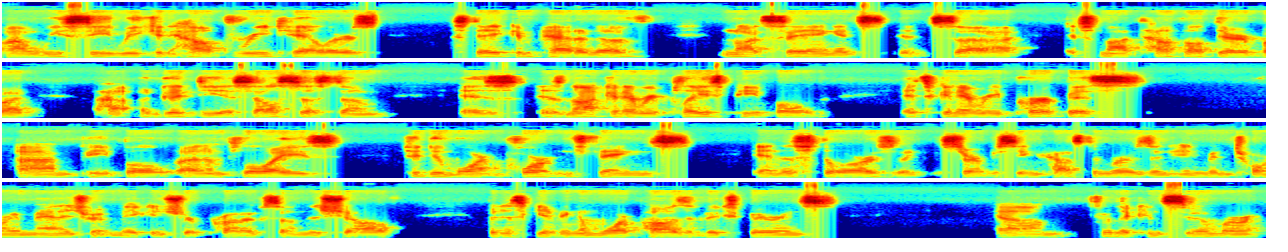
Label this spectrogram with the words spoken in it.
Uh, we see we can help retailers stay competitive. I'm not saying it's it's uh, it's not tough out there, but uh, a good DSL system is is not going to replace people. It's going to repurpose um, people and employees to do more important things in the stores, like servicing customers and inventory management, making sure products on the shelf, but it's giving a more positive experience um, for the consumer.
